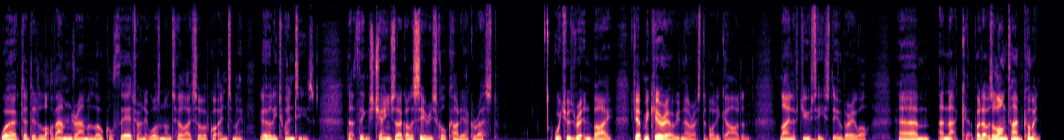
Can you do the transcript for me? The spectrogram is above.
worked. I did a lot of Amdram and local theatre, and it wasn't until I sort of got into my early twenties that things changed. I got a series called Cardiac Arrest, which was written by Jed Mercurio, who's now writes The Bodyguard and Line of Duty. He's doing very well, um, and that. But that was a long time coming.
